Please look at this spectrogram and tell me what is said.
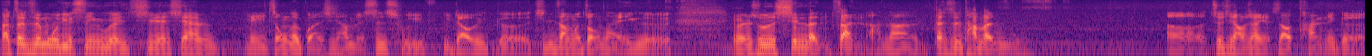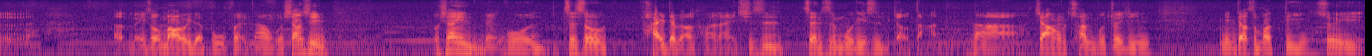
那政治目的是因为其实现在美中的关系，他们是处于比较一个紧张的状态，一个有人说是新冷战啊。那但是他们呃最近好像也是要谈那个呃美洲贸易的部分。那我相信，我相信美国这时候派代表团来，其实政治目的是比较大的。那加上川普最近。民调这么低，所以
